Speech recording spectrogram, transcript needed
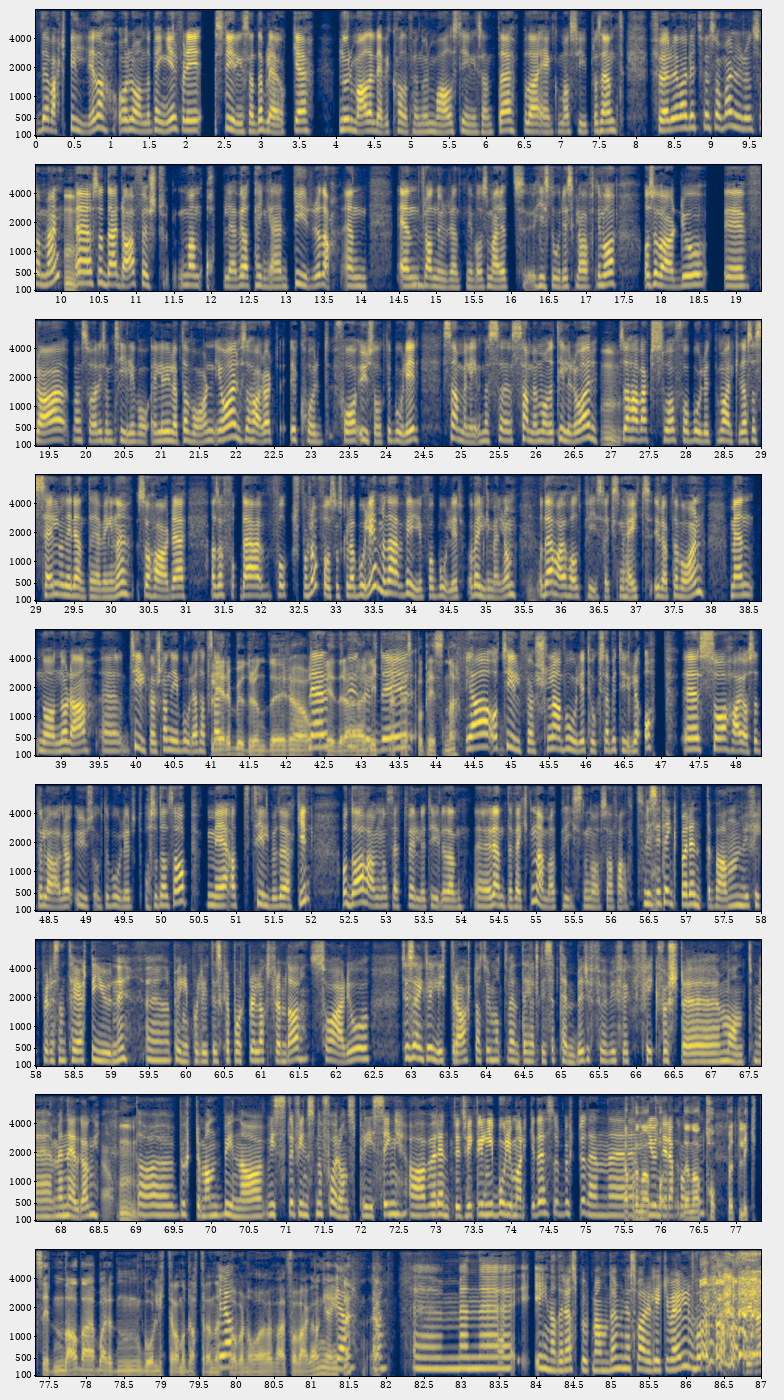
det vært billig da, å låne penger, fordi styringsrenta ble jo ikke normal, eller det vi kaller for en normal styringsrente, på da 1,7 før vi var litt før sommeren, eller rundt sommeren. Mm. Eh, så det er da først man opplever at penger er dyrere da, enn en fra nullrentenivå, som er et historisk lavt nivå. Og så var det jo fra man så liksom tidlig eller i løpet av våren i år, så har det vært rekordfå usolgte boliger sammenlignet med samme måned tidligere år. Mm. Så det har vært så få boliger ute på markedet. altså Selv med de rentehevingene, så har det altså Det er folk, fortsatt folk som skulle ha bolig, men det er veldig få boliger å velge mellom. Og det har jo holdt prisveksten høyt i løpet av våren. Men nå når da eh, tilførselen av nye boliger har tatt seg Flere budrunder eh, og så Flere videre, litt mer press på prisene. Ja, og tilførselen av boliger tok seg betydelig opp. eh, Så har jo også et lager av usolgte boliger også tatt seg opp, med at tilbudet øker. Og da har man sett veldig tydelig den eh, renteeffekten, med at prisene nå også har falt. Hvis vi tenker på rentebanen vi fikk presentert i juni, eh, når pengepolitisk rapport ble lagt frem da, så er det jo, syns jeg egentlig litt rart at vi måtte vente helt til september før vi fikk, fikk første måned med, med nedgang. Mm. Da burde man begynne å Hvis det finnes noe forhåndsprising av renteutvikling i boligmarkedet, så burde den, eh, Ja, for den har, junirapporten den har toppet likt siden da, det er bare den går litt brattere nedover nå for hver gang, egentlig. Ja, ja. Eh, Men eh, ingen av dere har spurt meg om det, men jeg svarer likevel. Hvor...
